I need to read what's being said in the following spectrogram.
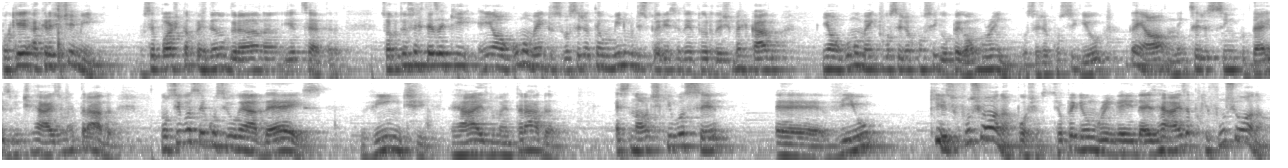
Porque acredite em mim, você pode estar perdendo grana e etc. Só que eu tenho certeza que em algum momento, se você já tem um mínimo de experiência dentro deste mercado, em algum momento você já conseguiu pegar um green, você já conseguiu ganhar, nem que seja 5, 10, 20 reais uma entrada. Então, se você conseguiu ganhar 10, 20 reais numa entrada, é sinal de que você é, viu que isso funciona. Poxa, se eu peguei um green e ganhei 10 reais é porque funciona.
